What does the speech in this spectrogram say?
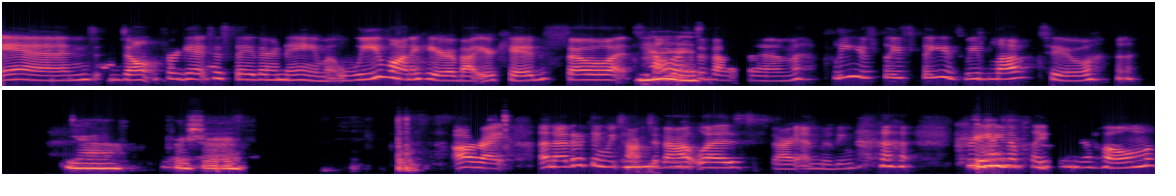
And don't forget to say their name. We want to hear about your kids. So tell yes. us about them. Please, please, please. We'd love to. Yeah, for sure. All right. Another thing we talked mm-hmm. about was sorry, I'm moving. creating a place in your home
